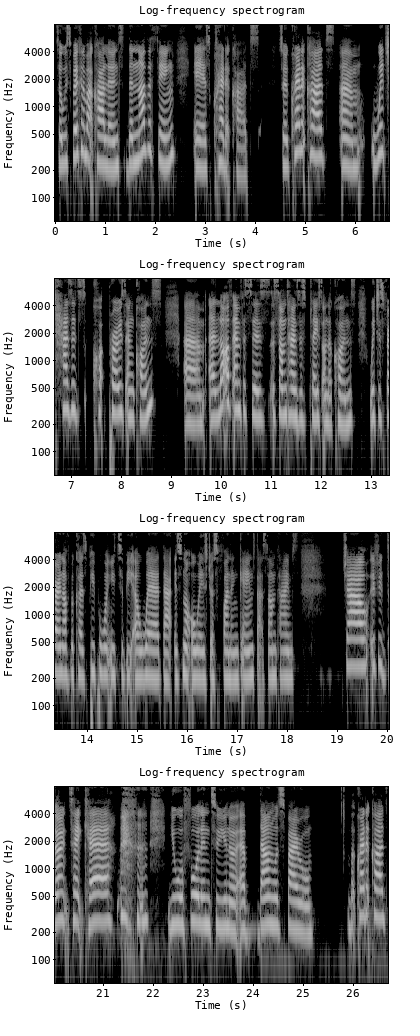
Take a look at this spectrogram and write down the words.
So we've spoken about car loans. The another thing is credit cards. So credit cards, um, which has its co- pros and cons. Um, a lot of emphasis sometimes is placed on the cons, which is fair enough because people want you to be aware that it's not always just fun and games. That sometimes, ciao, if you don't take care, you will fall into you know a downward spiral but credit cards,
